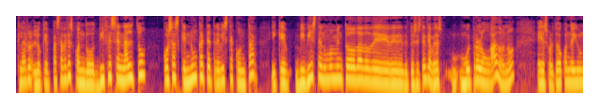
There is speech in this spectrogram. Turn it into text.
claro, lo que pasa a veces cuando dices en alto cosas que nunca te atreviste a contar y que viviste en un momento dado de, de, de tu existencia, a veces muy prolongado, ¿no? Eh, sobre todo cuando hay un,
